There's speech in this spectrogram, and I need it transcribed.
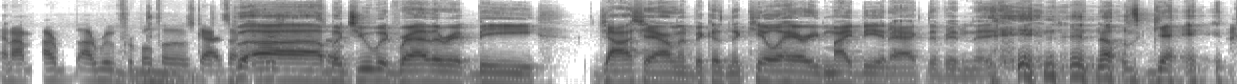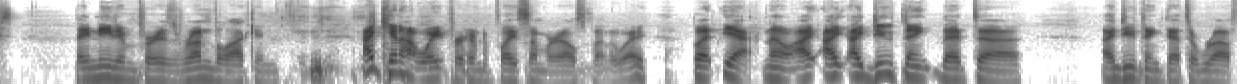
and I'm, I I root for both of those guys. But, uh, but you would rather it be Josh Allen because N'Keal Harry might be inactive in the in, in those games. They need him for his run blocking. I cannot wait for him to play somewhere else. By the way, but yeah, no, I I, I do think that uh, I do think that's a rough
